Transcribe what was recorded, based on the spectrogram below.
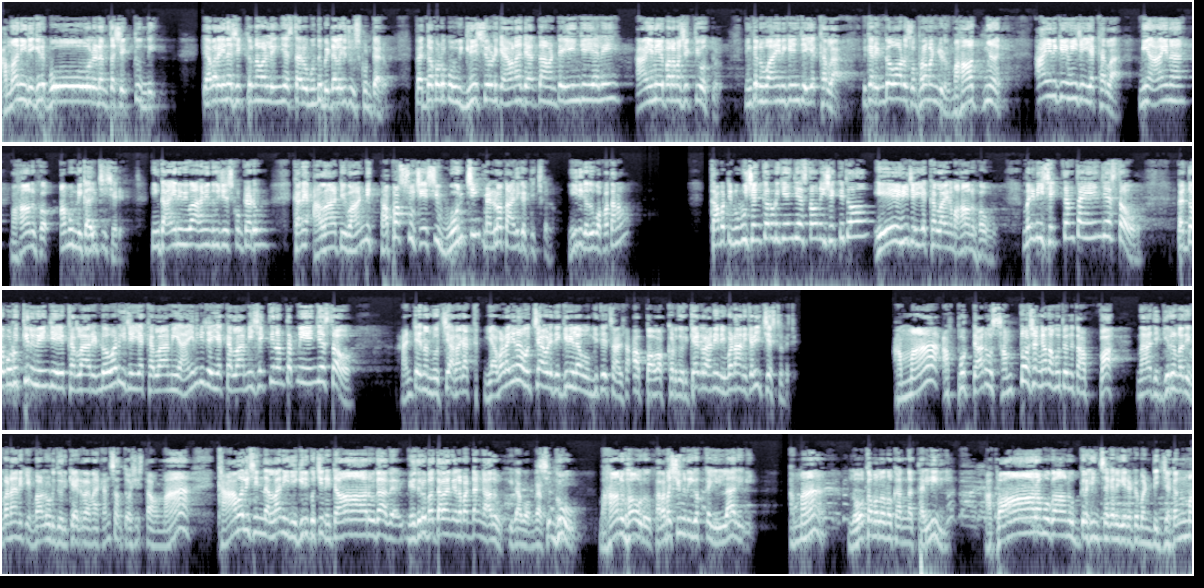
అమ్మ నీ దగ్గర బోలెడంత శక్తి ఉంది ఎవరైనా శక్తి ఉన్న వాళ్ళు ఏం చేస్తారు? ముందు బిడ్డలకి చూసుకుంటారు. పెద్ద కొడుకు విఘ్నేశ్వరుడికి ఏమైనా చేద్దామంటే ఏం చేయాలి? ఆయనే పరమశక్తి వత్తుడు ఇంకా నువ్వు ఆయనకి ఏం చెయ్యక్కర్లా. ఇక రెండో వాడు సుబ్రహ్మణ్యుడు మహాజ్ఞాని. ఆయనకేమీ చెయ్యక్కర్లా. మీ ఆయన మహానుభవ అమ్ముడిని కలిచేశాడు. ఇంకా ఆయన వివాహం ఎందుకు చేసుకుంటాడు? కానీ అలాంటి వాణ్ణి తపస్సు చేసి ఉంచి మెళ్ళో తాళి కట్టించుకున్నావు నీది కదా గొప్పతనం. కాబట్టి నువ్వు శంకరుడికి ఏం చేస్తావు నీ శక్తితో? ఏమీ చెయ్యక్కర్లా ఆయన మహానుభావుడు. మరి నీ శక్తి అంతా ఏం చేస్తావు? పెద్ద కొడుక్కి నువ్వేం చేయక్కర్లా? రెండో వాడికి చెయ్యక్కర్లా మీ ఆయనకి చెయ్యక్కర్లా మీ శక్తిని అంతటిని ఏం చేస్తావు? అంటే నన్ను వచ్చి అడగ ఎవడైనా వచ్చి ఆవిడ దగ్గర ఇలా వంగితే చాలట అప్ప ఒక్కడ దొరికాడు రాని ఇవ్వడానికని ఇచ్చేస్తుంది. అమ్మా అప్పుట్ట నువ్వు సంతోషంగా నవ్వుతుంది తప్ప నా దగ్గర ఉన్నది ఇవ్వడానికి ఇవ్వాలుడు దొరికాడు రా నాకని సంతోషిస్తావమ్మా. కావలసిందల్లా నీ దగ్గరికి వచ్చి నిటారుగా ఎదురుబద్దలా బద్దలా నిలబడ్డం కాదు. ఇలా వంగ సిద్ధు మహానుభావుడు పరమశివుని యొక్క ఇల్లాలివి. అమ్మా లోకములను కన్న తల్లివి. అపారముగా అనుగ్రహించగలిగినటువంటి జగన్మ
